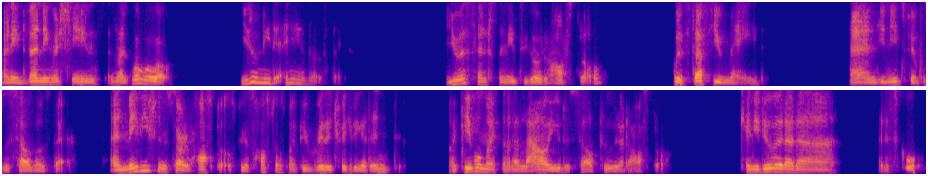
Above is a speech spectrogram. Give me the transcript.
I need vending machines. It's like, whoa, whoa, whoa. You don't need any of those things. You essentially need to go to hospital with stuff you made, and you need to be able to sell those there. And maybe you shouldn't start at hospitals because hospitals might be really tricky to get into. Like people might not allow you to sell food at a hospital. Can you do it at a at a school?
